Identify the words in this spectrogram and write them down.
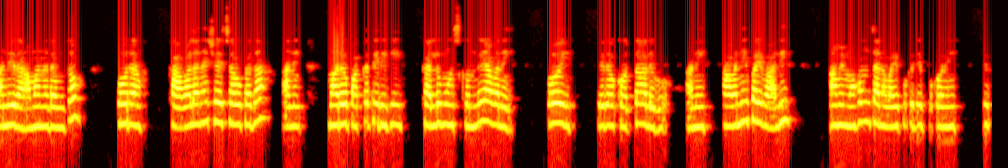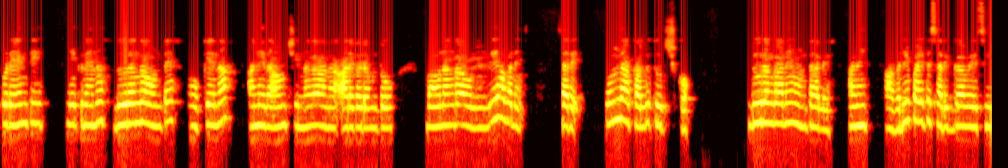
అని రామ్ అనడంతో పోరా కావాలనే చేసావు కదా? అని మరో పక్క తిరిగి కళ్ళు మూసుకుంది అవని. ఓయ్ ఏదో కొత్త అలుగు అని అవనిపై వాలి. ఆమె మొహం తన వైపుకు తిప్పుకొని ఇప్పుడేంటి? నీకు నేను దూరంగా ఉంటే ఓకేనా? అని రామ్ చిన్నగా అడగడంతో మౌనంగా ఉండింది అవని. సరే ఉందా కళ్ళు తుడుచుకో. దూరంగానే ఉంటాలే అని అవని బయట సరిగ్గా వేసి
